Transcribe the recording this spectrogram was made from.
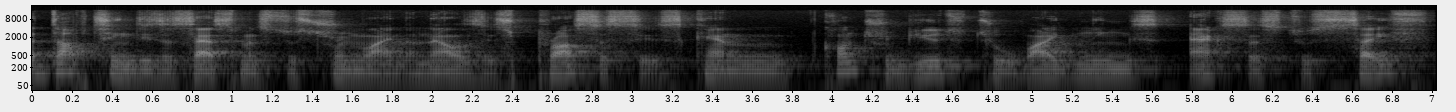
Adopting these assessments to streamline analysis processes can contribute to widening access to safe,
